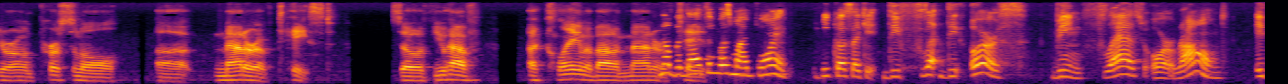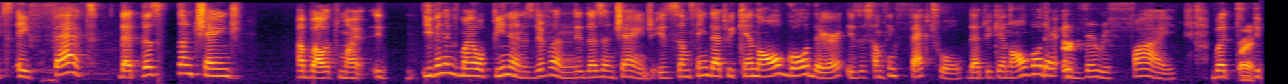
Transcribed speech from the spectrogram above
your own personal uh, matter of taste. So if you have a claim about a matter No, of but that was my point because like the flat, the Earth being flat or round, it's a fact that doesn't change about my. It, even if my opinion is different, it doesn't change. It's something that we can all go there. Is it something factual that we can all go there Sure. and verify. But Right. the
